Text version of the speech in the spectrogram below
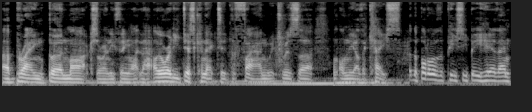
uh, brain burn marks or anything like that. I already disconnected the fan, which was uh, on the other case. At the bottom of the PCB here then,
